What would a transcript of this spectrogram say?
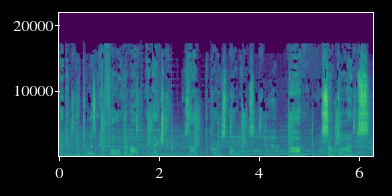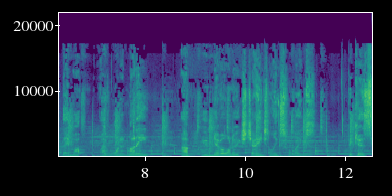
but didn't link to us and follow them up and actually start the correspondence. Um, sometimes they might have wanted money. Um, you never want to exchange links for links because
